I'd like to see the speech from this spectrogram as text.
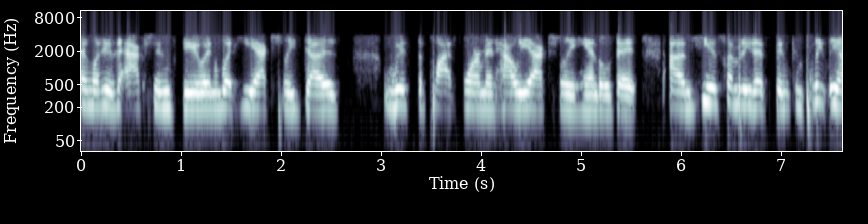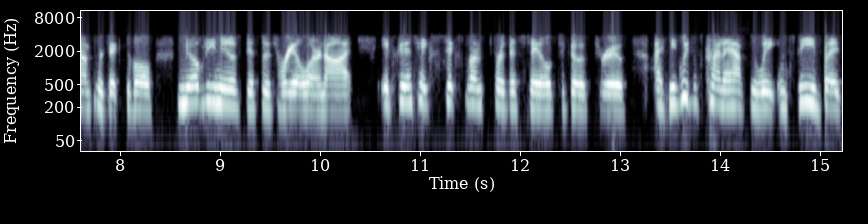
and what his actions do and what he actually does with the platform and how he actually handles it. Um, he is somebody that's been completely unpredictable. Nobody knew if this was real or not. It's going to take six months for this sale to go through. I think we just kind of have to wait and see. But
